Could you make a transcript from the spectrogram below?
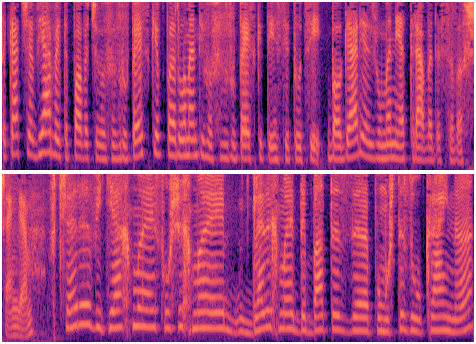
Така че вярвайте повече в Европейския парламент и в европейските институции. България и Румъния трябва да са в Шенген. Вчера видяхме, слушахме, гледахме дебата за помощта за Украина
